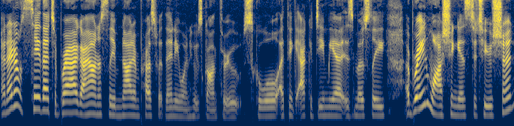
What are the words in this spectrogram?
And I don't say that to brag. I honestly am not impressed with anyone who's gone through school. I think academia is mostly a brainwashing institution.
